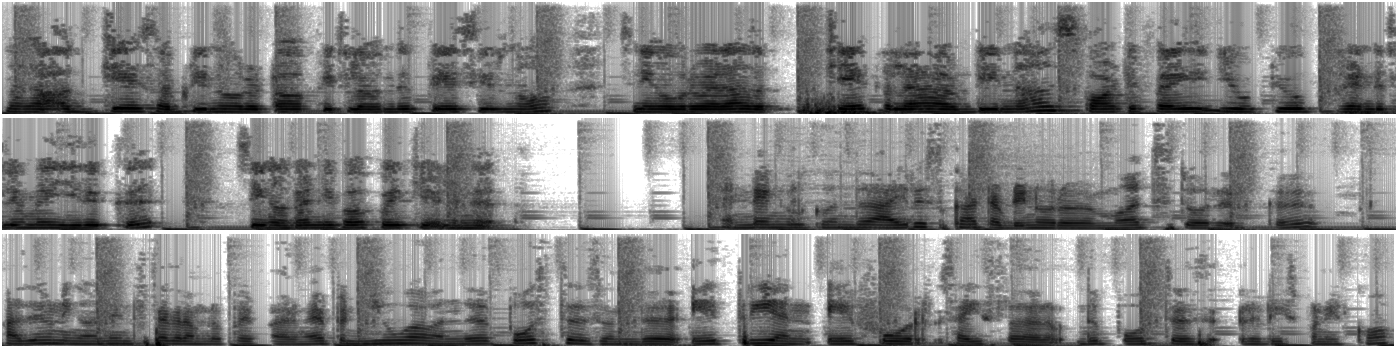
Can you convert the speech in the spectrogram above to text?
நாங்கள் அக்கேஸ் அப்படின்னு ஒரு டாபிக்ல வந்து பேசியிருந்தோம். So, நீங்க ஒருவேளை அதை கேட்கல அப்படின்னா ஸ்பாட்டிஃபை யூடியூப் ரெண்டுத்துலயுமே இருக்கு. So, நீங்க கண்டிப்பா போய் கேளுங்க. அண்ட் எங்களுக்கு வந்து ஐரிஸ் கார்ட் அப்படின்னு ஒரு மர்ச் ஸ்டோர் இருக்கு. அதையும் நீங்கள் வந்து இன்ஸ்டாகிராமில் போய் பாருங்கள் இப்போ நியூவாக வந்து போஸ்டர்ஸ் வந்து A three and A four சைஸில் வந்து போஸ்டர்ஸ் ரிலீஸ் பண்ணியிருக்கோம்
